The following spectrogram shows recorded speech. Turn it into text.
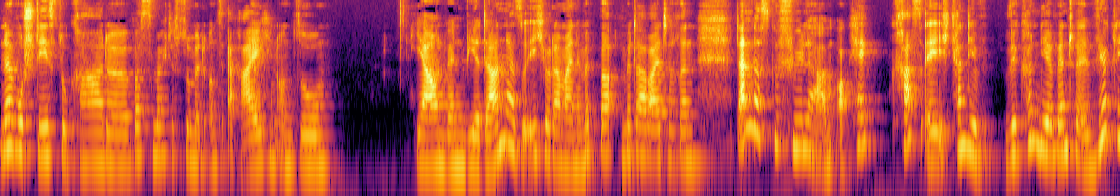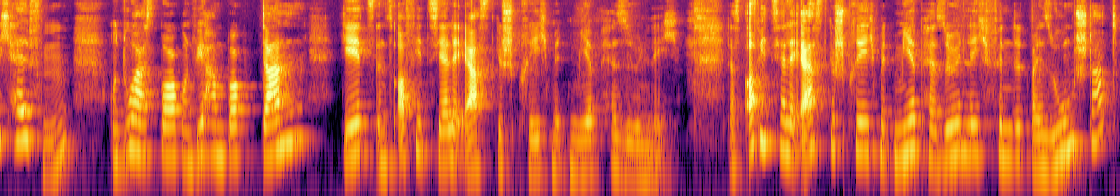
Ne, wo stehst du gerade? Was möchtest du mit uns erreichen und so. Ja, und wenn wir dann, also ich oder meine Mitarbeiterin, dann das Gefühl haben, okay, krass, ey, ich kann dir, wir können dir eventuell wirklich helfen und du hast Bock und wir haben Bock, dann geht's ins offizielle Erstgespräch mit mir persönlich. Das offizielle Erstgespräch mit mir persönlich findet bei Zoom statt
